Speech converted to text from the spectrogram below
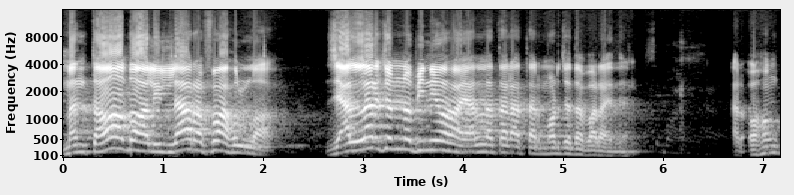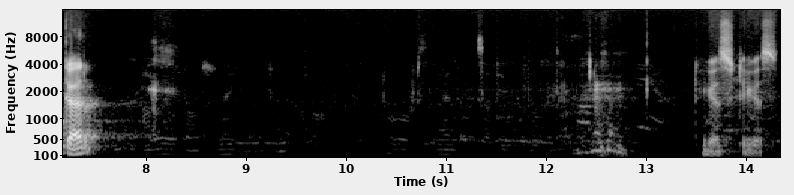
মান যে আল্লাহর জন্য বিনয় হয়, আল্লাহ তাআলা তার মর্যাদা বাড়ায় দেন। আর অহংকার ঠিক আছে ঠিক আছে।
